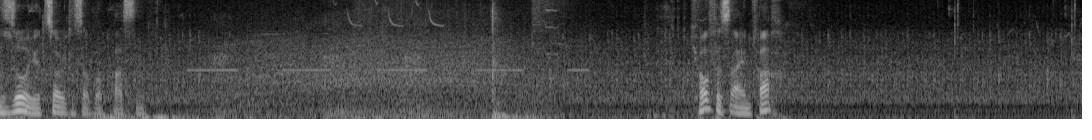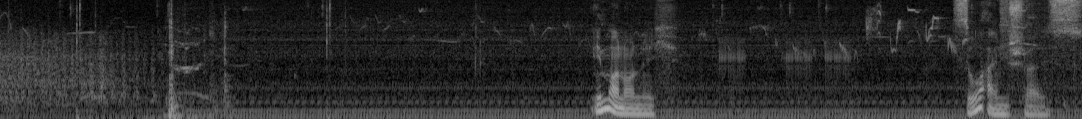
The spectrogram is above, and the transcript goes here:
So, jetzt sollte es aber passen. Ich hoffe es einfach. Immer noch nicht. So ein Scheiß.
